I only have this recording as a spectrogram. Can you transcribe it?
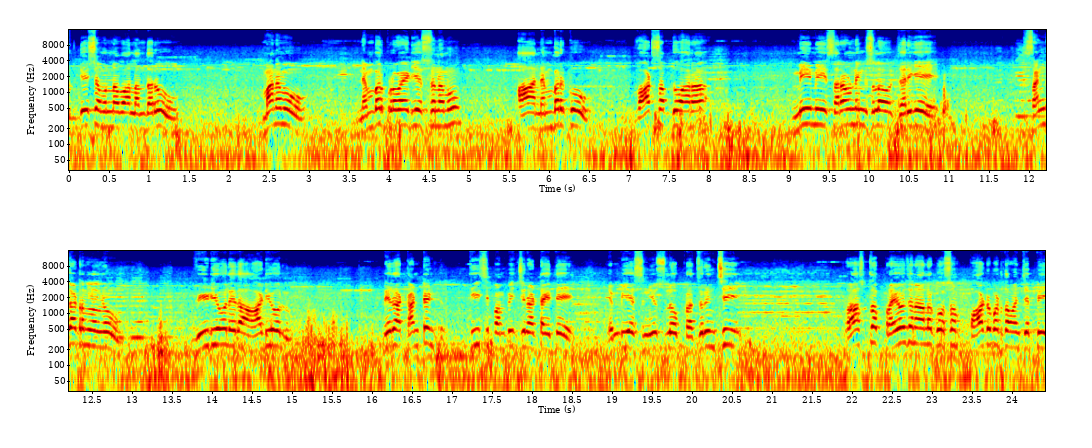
ఉద్దేశం ఉన్న వాళ్ళందరూ మనము నెంబర్ ప్రొవైడ్ చేస్తున్నాము. ఆ నెంబర్కు వాట్సాప్ ద్వారా మీ మీ సరౌండింగ్స్లో జరిగే సంఘటనలను వీడియో లేదా ఆడియోలు లేదా కంటెంట్ తీసి పంపించినట్టయితే ఎంబీఎస్ న్యూస్లో ప్రచురించి రాష్ట్ర ప్రయోజనాల కోసం పాటుపడతామని చెప్పి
